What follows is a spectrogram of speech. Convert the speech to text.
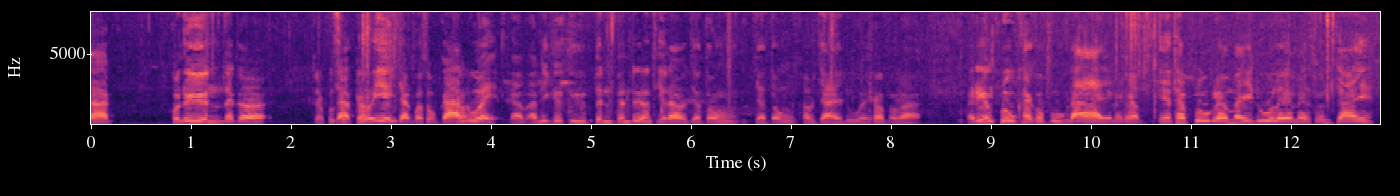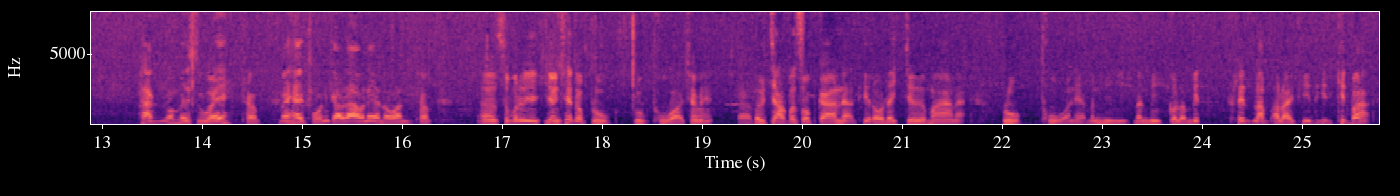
จากคนอื่นแล้วก็จากประสจาบกกาตัรวณ์เองจากประสบการครัณ์บด้วยครับ อันนี้ก็คือเป็นเป็นเรื่องที่เราจะต้องจะต้องเข้าใจด้วย ครับเพราะว่า เรื่องปลูกใครก็ปลูกได้นะครับแต่ถ้าปลูกแล้วไม่ดูแลไม่สนใจ ผักก็ไม่สวย ครับไม่ให้ผลกับเราแน่นอน ครับเอ่อสมมติอย่างเช่นเราปลูกปลูกถั่วใช่ไหมครับ หรือจากประสบการณ์เนี่ยที่เราได้เจอมาน่ะปลูกถั่วเนี่ยมันมีมันมีกลเม็ดเคล็ดลับอะไรที่ที่คิดว่าเฮ้ย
